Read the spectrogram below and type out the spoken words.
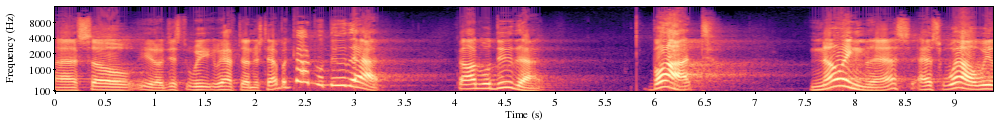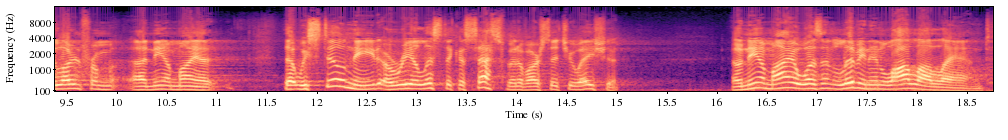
Uh, so, you know, just we, we have to understand. But God will do that. God will do that. But, knowing this as well, we learn from uh, Nehemiah that we still need a realistic assessment of our situation. Now, Nehemiah wasn't living in la la land.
